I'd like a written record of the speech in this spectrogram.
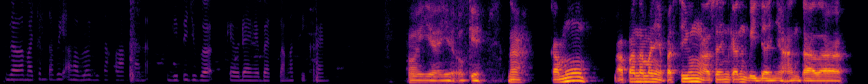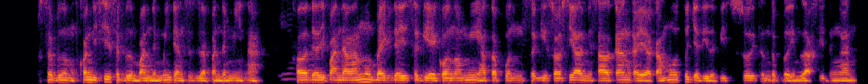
segala macam tapi alhamdulillah bisa kelaksana segitu juga kayak udah hebat banget sih keren Oh iya iya oke. Nah kamu apa namanya pasti ngerasain kan bedanya antara sebelum kondisi sebelum pandemi dan sesudah pandemi. Nah iya kalau dari pandanganmu baik dari segi ekonomi ataupun segi sosial misalkan kayak kamu tuh jadi lebih sulit untuk berinteraksi dengan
